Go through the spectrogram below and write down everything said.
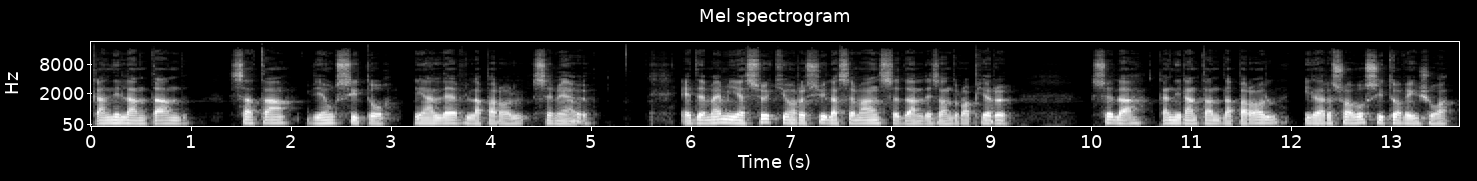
Quand ils l'entendent, Satan vient aussitôt et enlève la parole semée à eux. Et de même, il y a ceux qui ont reçu la semence dans les endroits pierreux. Ceux-là, quand ils entendent la parole, ils la reçoivent aussitôt avec joie.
